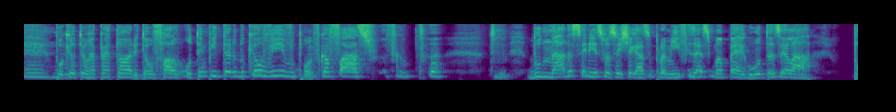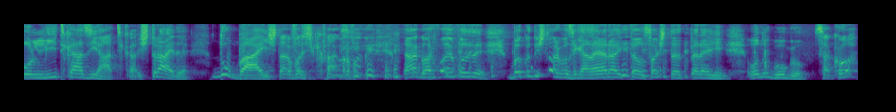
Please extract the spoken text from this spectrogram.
Uhum. Porque eu tenho um repertório. Então eu falo o tempo inteiro do que eu vivo, pô. Fica fácil. Do nada seria se você chegasse para mim e fizesse uma pergunta, sei lá, política asiática. Strider, Dubai, está agora, vai fazer banco de história, você galera, então só instante, peraí, ou no Google, sacou?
